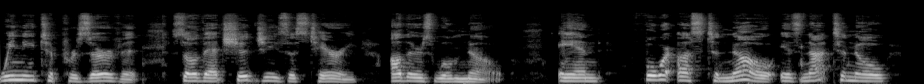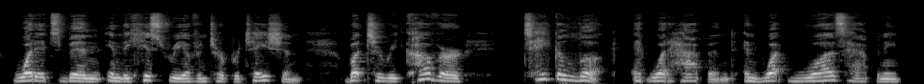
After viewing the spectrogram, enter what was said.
We need to preserve it so that should Jesus tarry, others will know. And for us to know is not to know what it's been in the history of interpretation, but to recover, take a look at what happened and what was happening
